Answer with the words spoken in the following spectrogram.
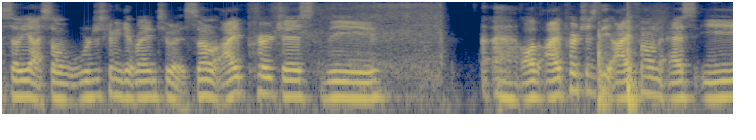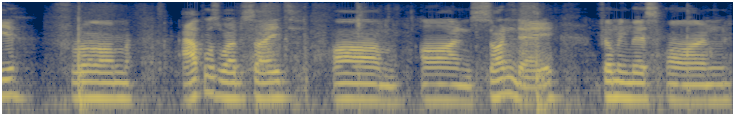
so yeah so we're just gonna get right into it. So I purchased the I purchased the iPhone SE from Apple's website um, on Sunday filming this on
